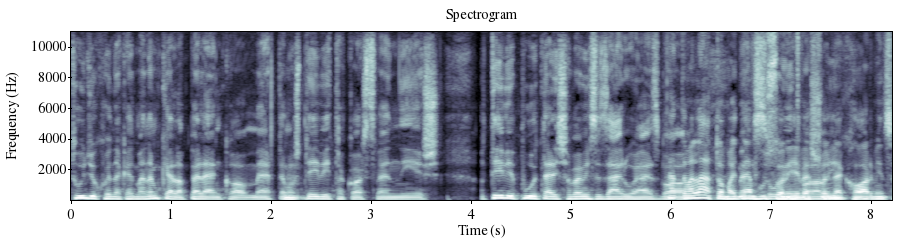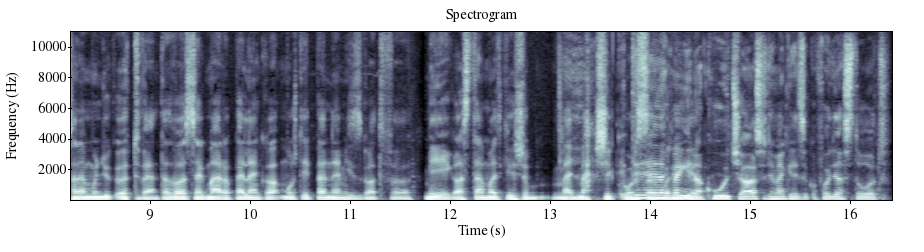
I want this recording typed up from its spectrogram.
tudjuk, hogy neked már nem kell a pelenka, mert te most tévét akarsz venni, és a tévépultnál is, ha bemész az áruházba. Hát már látom, hogy nem 20 éves vagy, meg 30, hanem mondjuk 50. Tehát valószínűleg már a pelenka most éppen nem izgat föl. Még, aztán majd később megy másik korszakban. Ennek megint a kulcsa az, hogyha megkérdezzük a fogyasztót,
